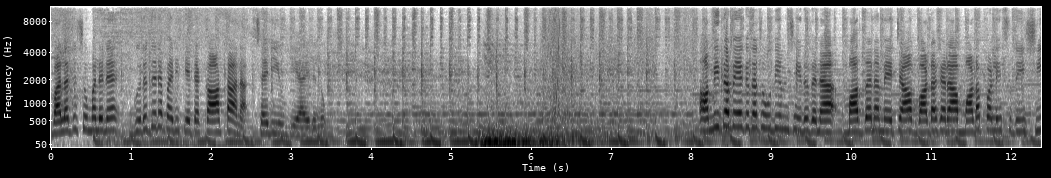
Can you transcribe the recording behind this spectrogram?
വലത് ചുമലിന് ഗുരുതര പരിക്കേറ്റ കാട്ടാന ചരിയുകയായിരുന്നു. അമിത വേഗത ചോദ്യം ചെയ്തതിന് മർദ്ദനമേറ്റ വടകര മടപ്പള്ളി സ്വദേശി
